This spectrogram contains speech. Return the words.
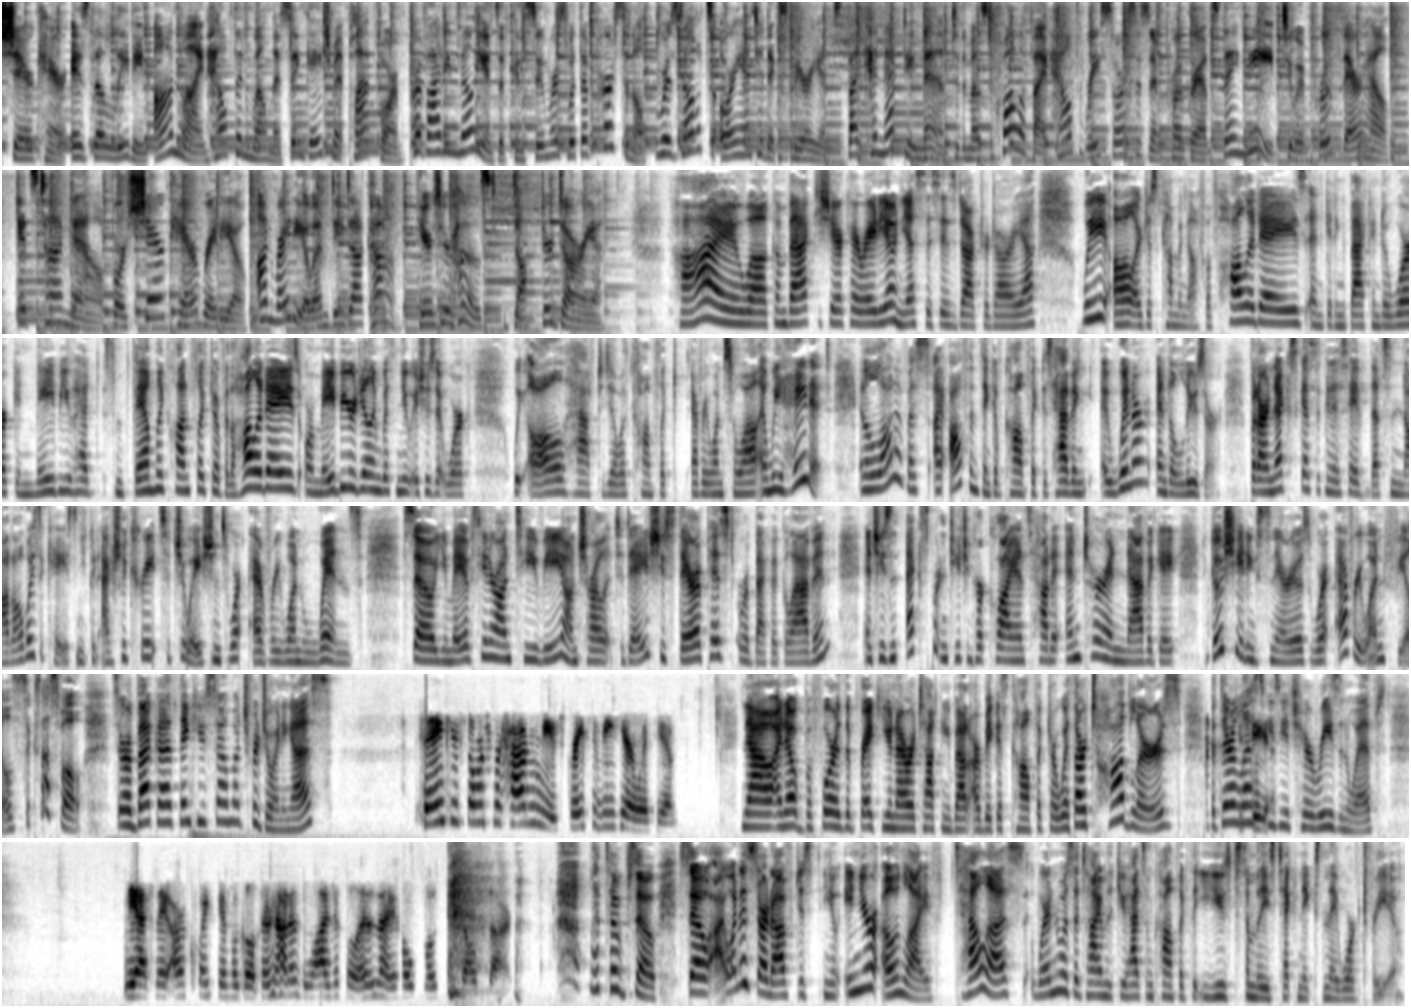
ShareCare is the leading online health and wellness engagement platform, providing millions of consumers with a personal, results oriented experience by connecting them to the most qualified health resources and programs they need to improve their health. It's time now for ShareCare Radio on RadioMD.com. Here's your host, Dr. Daria. Hi, welcome back to ShareCare Radio. And yes, this is Dr. Daria. We all are just coming off of holidays and getting back into work. And maybe you had some family conflict over the holidays, or maybe you're dealing with new issues at work. We all have to deal with conflict every once in a while, and we hate it. And a lot of us, I often think of conflict as having a winner and a loser. But our next guest is going to say that that's not always the case, and you can actually create situations where everyone wins. So you may have seen her on TV on Charlotte Today. She's therapist Rebecca Glavin and she's an expert in teaching her clients how to enter and navigate negotiating scenarios where everyone feels successful. So, Rebecca, thank you so much for joining us. Thank you so much for having me. It's great to be here with you. Now, I know before the break, you and I were talking about our biggest conflict are with our toddlers, but they're less yeah. easy to reason with. Yes, they are quite difficult. They're not as logical as I hope most adults are. Let's hope so. So I want to start off just, you know, in your own life, tell us when was a time that you had some conflict that you used some of these techniques and they worked for you?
